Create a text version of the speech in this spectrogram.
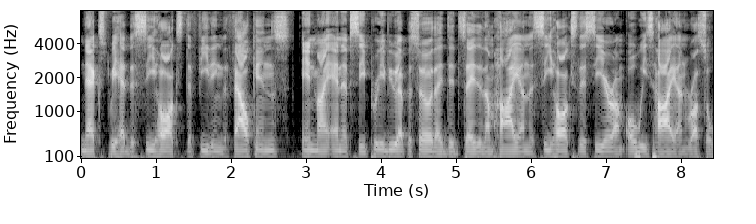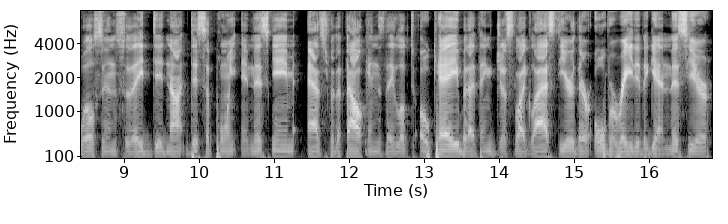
Next, we had the Seahawks defeating the Falcons. In my NFC preview episode, I did say that I'm high on the Seahawks this year. I'm always high on Russell Wilson, so they did not disappoint in this game. As for the Falcons, they looked okay, but I think just like last year, they're overrated again this year.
